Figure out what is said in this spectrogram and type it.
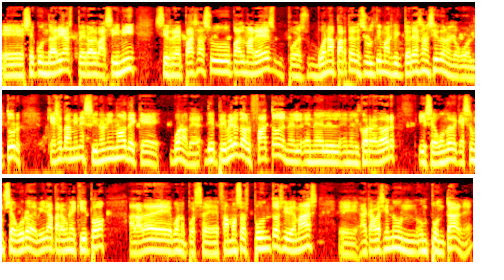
eh, secundarias, pero Albasini, si repasa su palmarés, pues buena parte de sus últimas victorias han sido en el World Tour, que eso también es sinónimo de que, bueno, de, de primero de olfato en el, en, el, en el corredor y segundo de que es un seguro de vida para un equipo a la hora de, bueno, pues eh, famosos puntos y demás, eh, acaba siendo un, un puntal, ¿eh?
